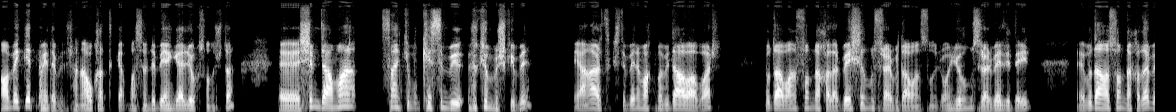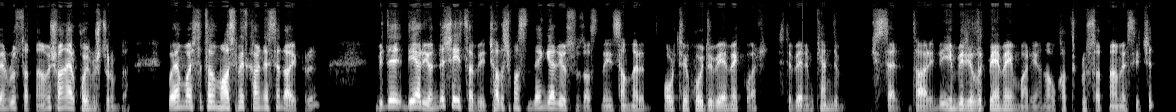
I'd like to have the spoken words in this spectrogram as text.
Ama bekletmeyebilir. Hani avukatlık yapması önünde bir engel yok sonuçta. Ee, şimdi ama sanki bu kesin bir hükümmüş gibi. Yani artık işte benim aklımda bir dava var. Bu davanın sonuna kadar 5 yıl mı sürer bu davanın sonucu? 10 yıl mı sürer belli değil. E, bu davanın sonuna kadar benim ruhsatnameme şu an el koymuş durumda. Bu en başta tabii masumiyet karnesine de aykırı. Bir de diğer yönde şey tabii çalışmasını engelliyorsunuz aslında insanların. Ortaya koyduğu bir emek var. İşte benim kendi kişisel tarihimde 21 yıllık bir emeğim var yani avukatlık ruhsatnamesi için.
